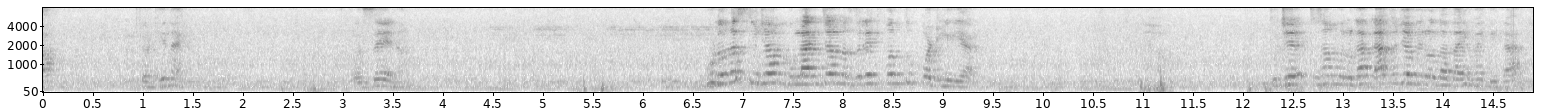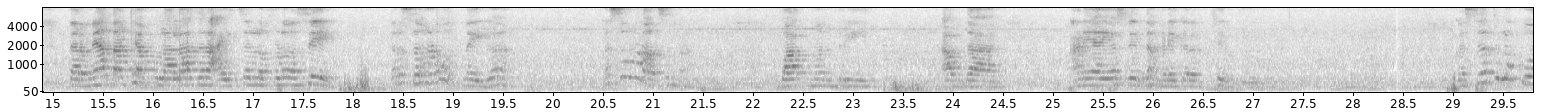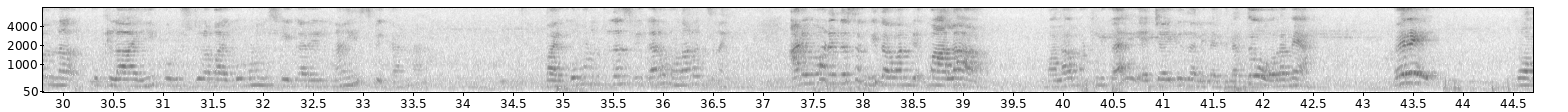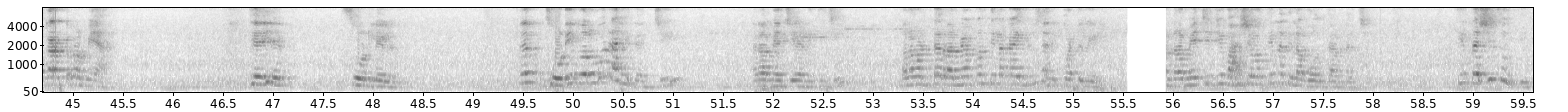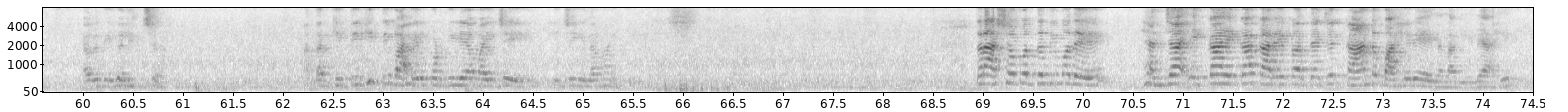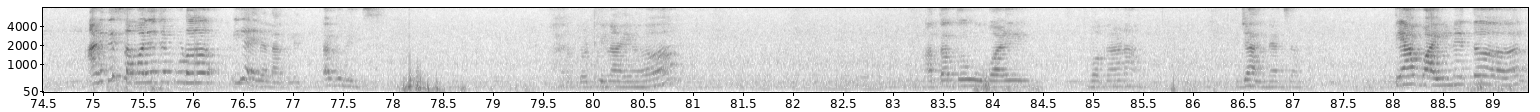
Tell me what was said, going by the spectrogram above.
बाबा कठीण आहे कसं आहे ना म्हणूनच तुझ्या मुलांच्या नजरेत पण तू पडली यार तुझे तुझा मुलगा का? तुझ्या विरोधात आहे माहिती का तरण्या ताठ्या मुलाला जर आईचं लफड असेल तर सहन होत नाही ग कसं होणार ना बाप मंत्री आमदार आणि आई असले दंगडे करत फिरतील कसं तुला कोण कुठलाही पुरुष तुला बायको म्हणून स्वीकारेल? नाही स्वीकारणार. बायको म्हणून तुझा स्वीकार होणारच नाही. आणि म्हणे तर संगीता वानगे मला मला म्हटली काय? एच आय व्ही झालेला आहे तिला. तो रम्या. अरे मोकाट रम्या. ते सोडलेलं. तर जोडी बरोबर आहे त्यांची रम्याची आणि तिची. मला वाटतं रम्या पण तिला काही दिवसांनी पटवेल. पण रम्याची जी भाषा होती ना तिला बोलतानाची. ती तशीच होती. अगदी गलिच्छ. आता किती किती बाहेर पडतील या बाईचे हिची हिला माहिती. तर अशा पद्धतीमध्ये ह्यांच्या एका एका कार्यकर्त्याचे कांड बाहेर यायला लागलेले आहेत. आणि ते समाजाच्या पुढं यायला लागलेत. अगदीच. फार कठीण आहे ह? आता तो उबाळे बघा ना जालन्याचा. त्या बाईने तर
